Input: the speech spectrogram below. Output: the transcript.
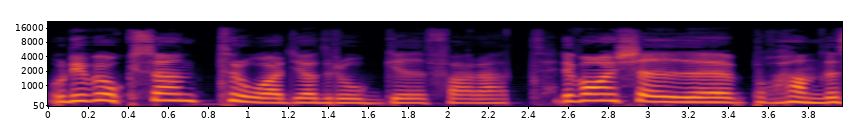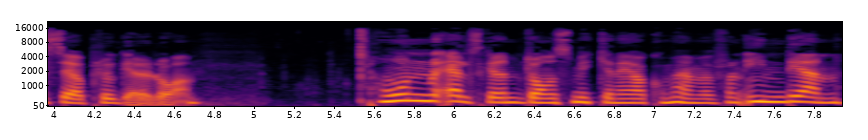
Och det var också en tråd jag drog i för att det var en tjej på Handels där jag pluggade då. Hon älskade de smycken när jag kom hem från Indien.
